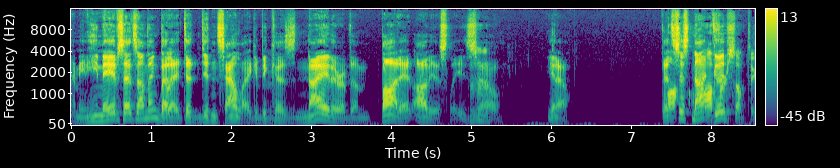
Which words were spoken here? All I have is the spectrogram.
I mean, he may have said something, but it did, didn't sound like it mm-hmm. because neither of them bought it, obviously. Mm-hmm. So, you know, that's O- just not offer good. something.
